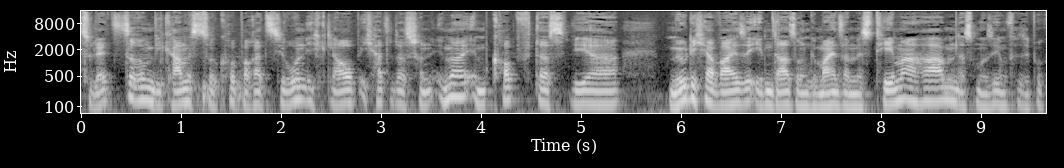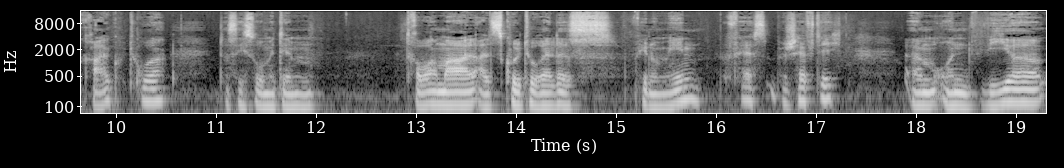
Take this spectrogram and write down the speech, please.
zu letzterem, wie kam es zur Kooperation? Ich glaube, ich hatte das schon immer im Kopf, dass wir möglicherweise eben da so ein gemeinsames Thema haben, das Museum für Sepulkralkultur, das sich so mit dem Trauermal als kulturelles Phänomen beschäftigt. Ähm, und wir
